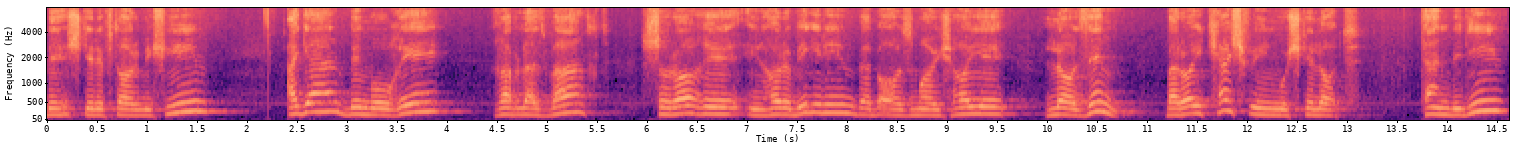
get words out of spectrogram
بهش گرفتار میشیم اگر به موقع قبل از وقت سراغ اینها رو بگیریم و به آزمایش های لازم برای کشف این مشکلات تن بدیم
